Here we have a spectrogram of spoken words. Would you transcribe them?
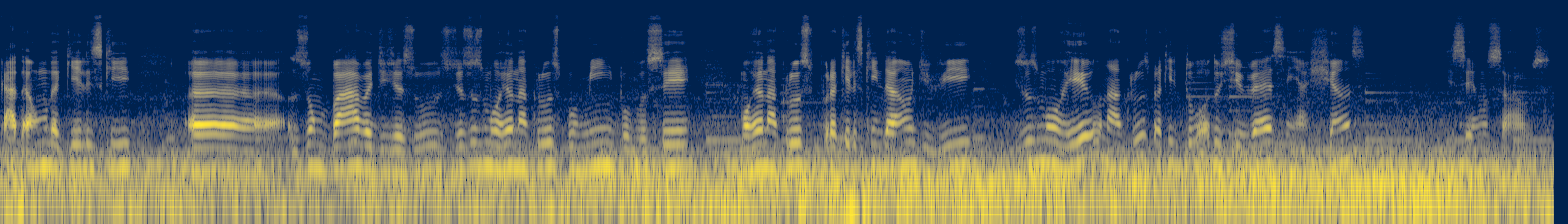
cada um daqueles que uh, zombava de Jesus. Jesus morreu na cruz por mim, por você, morreu na cruz por aqueles que ainda hão de vir. Jesus morreu na cruz para que todos tivessem a chance de sermos salvos.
